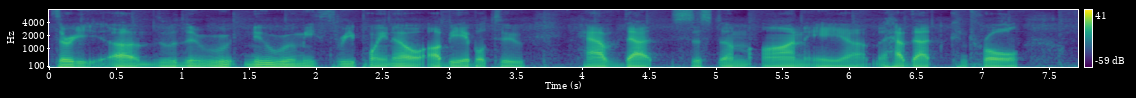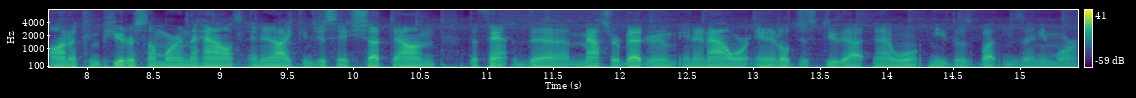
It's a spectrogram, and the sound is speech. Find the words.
30, uh, with the new Roomie 3.0, I'll be able to have that system on a uh, have that control on a computer somewhere in the house, and I can just say shut down the fa- the master bedroom in an hour, and it'll just do that, and I won't need those buttons anymore.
